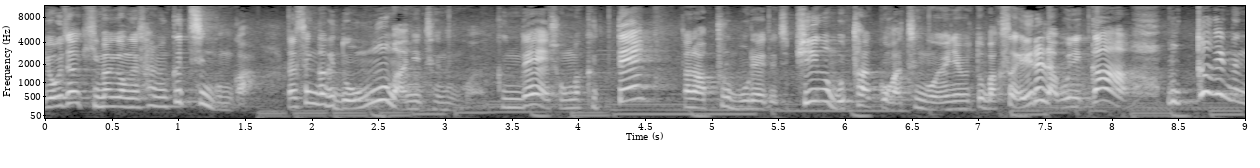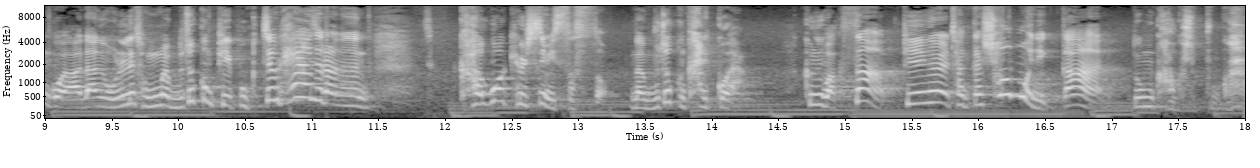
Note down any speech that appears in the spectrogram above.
여자 김학영의 삶은 끝인 건가? 라는 생각이 너무 많이 드는 거예요. 근데 정말 그때 난 앞으로 뭘 해야 되지? 비행을 못 할 것 같은 거예요. 왜냐면 또 막상 애를 낳으니까 못 가겠는 거야. 나는 원래 정말 무조건 비행 복직을 해야지라는 각오와 결심이 있었어. 난 무조건 갈 거야. 그리고 막상 비행을 잠깐 쉬어보니까 너무 가고 싶은 거예요.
